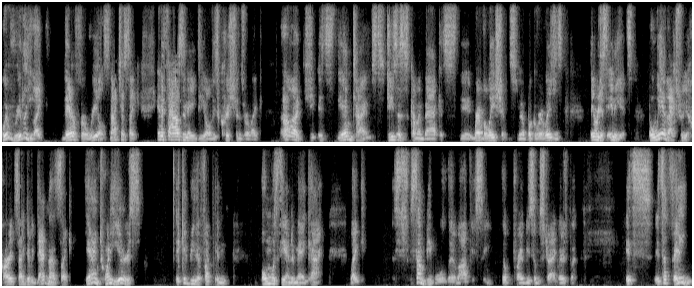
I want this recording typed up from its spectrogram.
we're really like there for real. It's not just like in a thousand ad all these christians were like oh it's the end times. Jesus is coming back. It's the revelations you know book of revelations. They were just idiots but we have actually hard scientific data now it's like yeah in 20 years it could be the fucking almost the end of mankind like some people will live obviously there'll probably be some stragglers but it's it's a thing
